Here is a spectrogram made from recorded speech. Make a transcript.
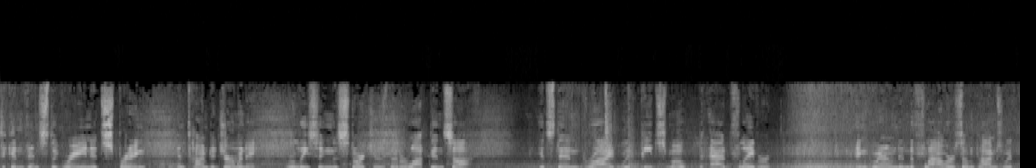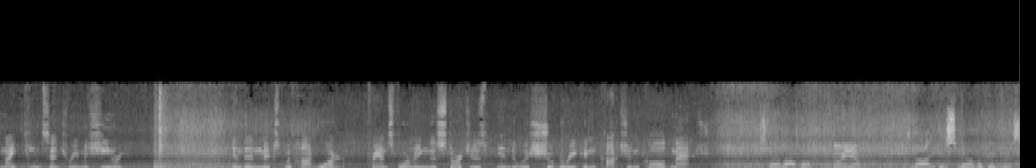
to convince the grain it's spring and time to germinate, releasing the starches that are locked inside. It's then dried with peat smoke to add flavor and ground into flour, sometimes with 19th century machinery, and then mixed with hot water, transforming the starches into a sugary concoction called mash. Smell that, Bob. Oh, yeah. It's not, you can smell the goodness.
